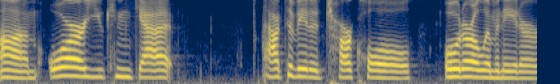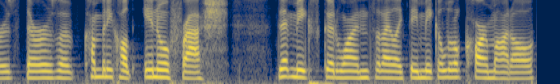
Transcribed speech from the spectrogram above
um, or you can get activated charcoal odor eliminators. There's a company called InnoFresh that makes good ones that I like. They make a little car model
